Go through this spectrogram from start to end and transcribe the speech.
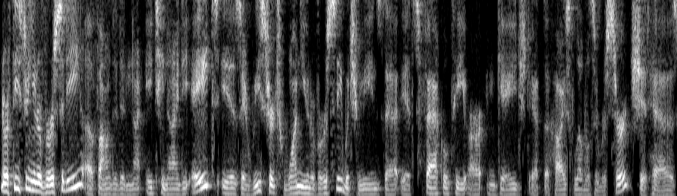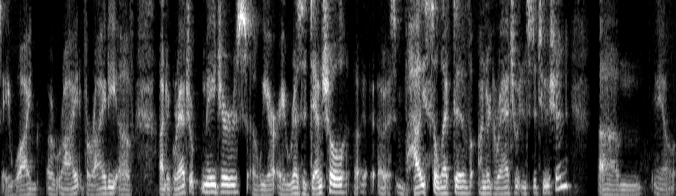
Northeastern University, uh, founded in 1898, is a Research One university, which means that its faculty are engaged at the highest levels of research. It has a wide variety of undergraduate majors. Uh, we are a residential, uh, uh highly selective undergraduate institution. Um, you know,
